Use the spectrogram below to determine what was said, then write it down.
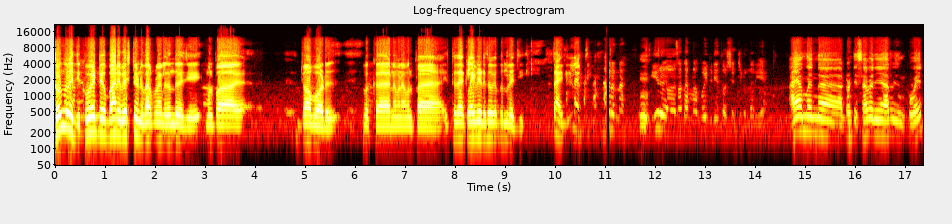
ತೊಂದ್ರೆ ಅಜ್ಜಿ ಕುವೈಟ್ ಬಾರಿ ಬೆಸ್ಟ್ ಉಂಡು ಬರ್ಪನಾಗ್ಲಿ ತೊಂದರೆ ಅಜ್ಜಿ ಮುಲ್ಪ ಜಾಬ್ ಆಡ್ ಬೊಕ್ಕ ನಮ್ಮನ ಮುಲ್ಪ ಇತ್ತದ ಕ್ಲೈಮೇಟ್ ತೊಂದ್ರೆ ತೊಂದರೆ ಈರು ಸಾಧಾರಣ seven year I am in uh, 27 year in Kuwait.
